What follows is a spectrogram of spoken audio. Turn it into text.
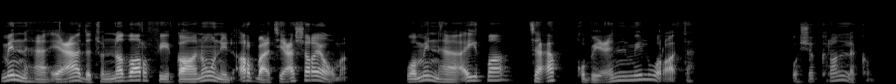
منها إعادة النظر في قانون الأربعة عشر يوما ومنها أيضا تعقب علم الوراثة. وشكرا لكم.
